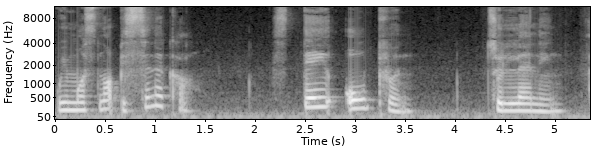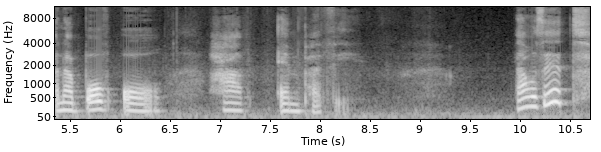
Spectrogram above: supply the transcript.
we must not be cynical. Stay open to learning and above all, have empathy. That was it.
